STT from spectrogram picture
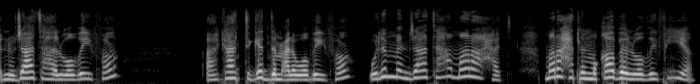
إنه جاتها الوظيفة آه، كانت تقدم على وظيفة ولما جاتها ما راحت ما راحت للمقابلة الوظيفية.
